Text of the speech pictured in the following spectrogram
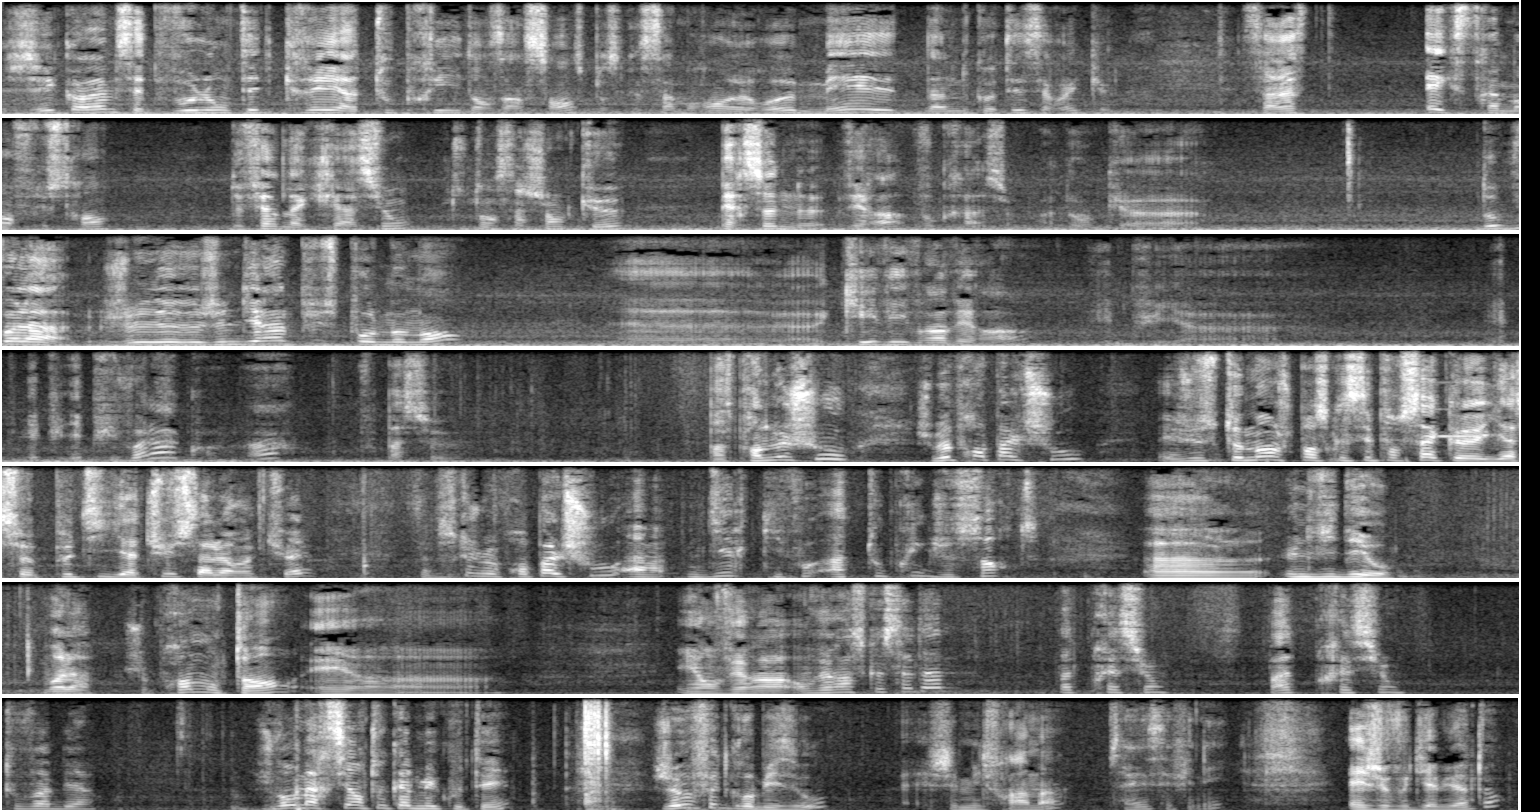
J'ai quand même cette volonté de créer à tout prix dans un sens parce que ça me rend heureux, mais d'un autre côté c'est vrai que ça reste extrêmement frustrant de faire de la création tout en sachant que personne ne verra vos créations. Donc, euh, donc voilà, je, ne dis rien de plus pour le moment. qui vivra verra et puis voilà quoi. Hein Faut pas se, pas se prendre le chou. Je me prends pas le chou. Et justement, je pense que c'est pour ça qu'il y a ce petit hiatus à l'heure actuelle. C'est parce que je me prends pas le chou à dire qu'il faut à tout prix que je sorte euh, une vidéo. Voilà, je prends mon temps et, euh, et on, verra, on verra ce que ça donne. Pas de pression. Pas de pression. Tout va bien. Je vous remercie en tout cas de m'écouter. Je vous fais de gros bisous. J'ai mis le frein à main. Ça y est, c'est fini. Et je vous dis à bientôt.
